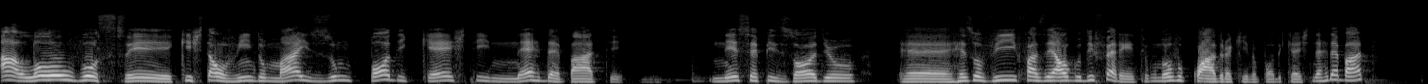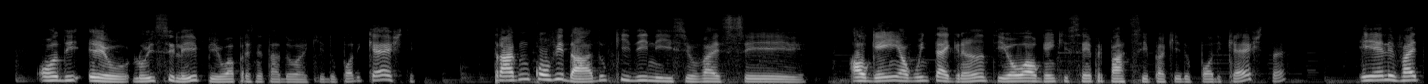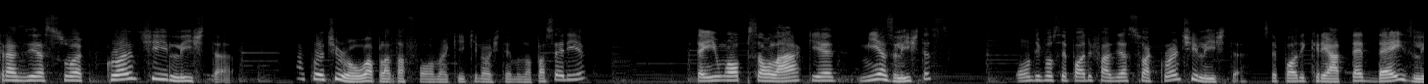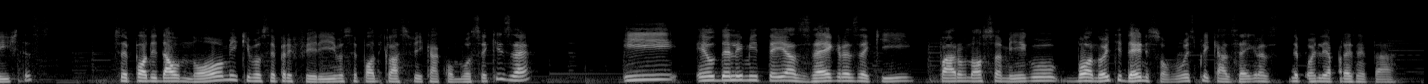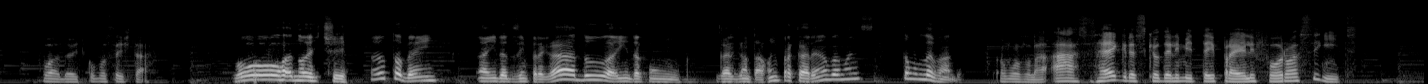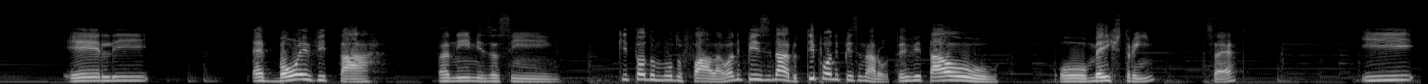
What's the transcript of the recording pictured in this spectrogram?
Alô, você que está ouvindo mais um podcast Nerd Debate. Nesse episódio, é, resolvi fazer algo diferente, um novo quadro aqui no podcast Nerd Debate, onde eu, Luiz Felipe, o apresentador aqui do podcast, trago um convidado que de início vai ser alguém, algum integrante ou alguém que sempre participa aqui do podcast, né? E ele vai trazer a sua Crunch lista. A Crunchyroll, a plataforma aqui que nós temos a parceria, tem uma opção lá que é Minhas Listas, onde você pode fazer a sua Crunch lista. Você pode criar até 10 listas. Você pode dar o nome que você preferir, você pode classificar como você quiser. E eu delimitei as regras aqui para o nosso amigo. Boa noite, Denison. Vou explicar as regras depois de lhe apresentar. Boa noite, como você está? Boa noite. Eu tô bem. Ainda desempregado, ainda com garganta ruim pra caramba, mas estamos levando. Vamos lá. As regras que eu delimitei para ele foram as seguintes. Ele é bom evitar animes assim que todo mundo fala, One Piece e Naruto, tipo One Piece e Naruto, evitar o o mainstream, certo? E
